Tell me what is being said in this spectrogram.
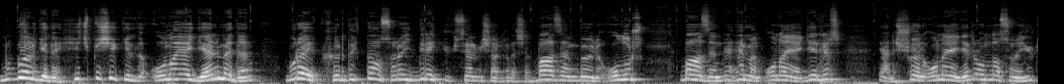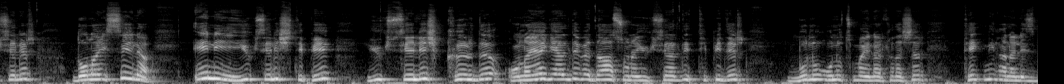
bu bölgede hiçbir şekilde onaya gelmeden burayı kırdıktan sonra direkt yükselmiş arkadaşlar. Bazen böyle olur. Bazen de hemen onaya gelir. Yani şöyle onaya gelir ondan sonra yükselir. Dolayısıyla en iyi yükseliş tipi yükseliş kırdı onaya geldi ve daha sonra yükseldi tipidir. Bunu unutmayın arkadaşlar. Teknik analiz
